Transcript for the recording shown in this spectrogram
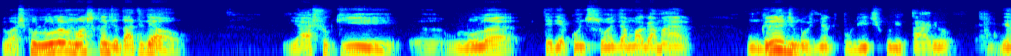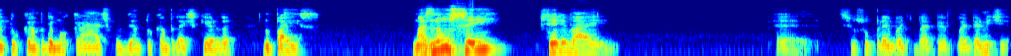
Eu acho que o Lula é o nosso candidato ideal. E acho que uh, o Lula teria condições de amalgamar um grande movimento político unitário dentro do campo democrático, dentro do campo da esquerda no país. Mas não sei se ele vai, é, se o Supremo vai, vai, vai permitir.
